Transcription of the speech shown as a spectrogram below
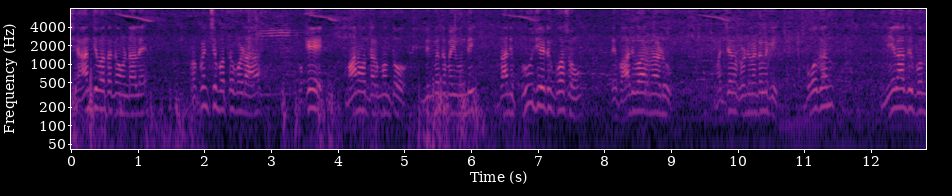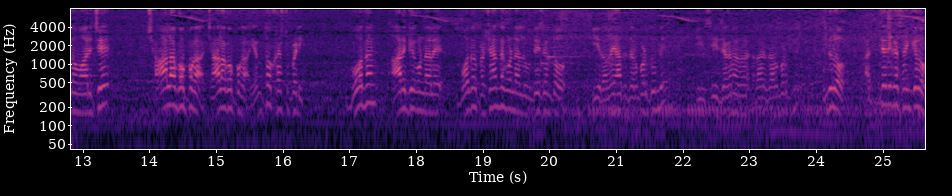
శాంతివంతంగా ఉండాలి. ప్రపంచం మొత్తం కూడా ఒకే మానవ ధర్మంతో నిర్మితమై ఉంది. దాన్ని ప్రూవ్ చేయడం కోసం రేపు ఆదివారం నాడు మధ్యాహ్నం రెండు గంటలకి బోధన్ నీలాద్రి బృందం వారిచే చాలా గొప్పగా చాలా గొప్పగా ఎంతో కష్టపడి బోధన్ ఆరోగ్యంగా ఉండాలి బోధన ప్రశాంతంగా ఉండాలనే ఉద్దేశంతో ఈ రథయాత్ర జరపడుతుంది ఈ శ్రీ జగన్ జరపడుతుంది ఇందులో అత్యధిక సంఖ్యలో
